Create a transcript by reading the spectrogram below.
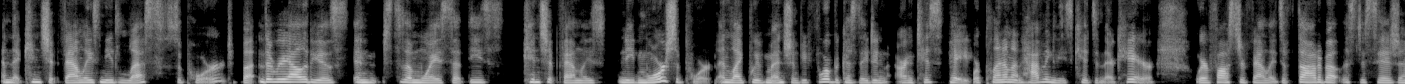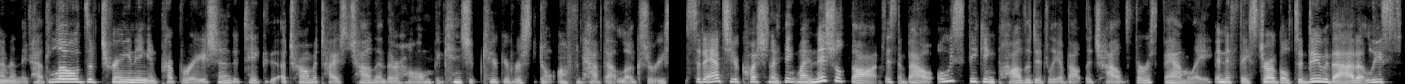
and that kinship families need less support. But the reality is, in some ways, that these kinship families need more support. And like we've mentioned before, because they didn't anticipate or plan on having these kids in their care, where foster families have thought about this decision and they've had loads of training and preparation to take a traumatized child in their home. The kinship caregivers don't often have that luxury. So, to answer your question, I think my initial thought is about always speaking positively about the child's birth family. And if they struggle to do that, at least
